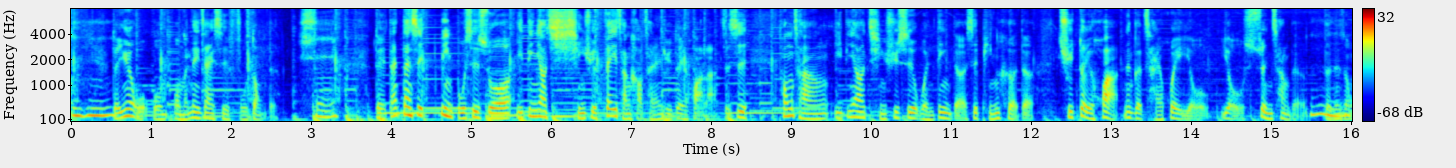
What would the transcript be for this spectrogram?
嗯哼，对，因为我我我们内在是浮动的。是，对，但但是并不是说一定要情绪非常好才能去对话啦，只是通常一定要情绪是稳定的，是平和的。去对话，那个才会有有顺畅的的那种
